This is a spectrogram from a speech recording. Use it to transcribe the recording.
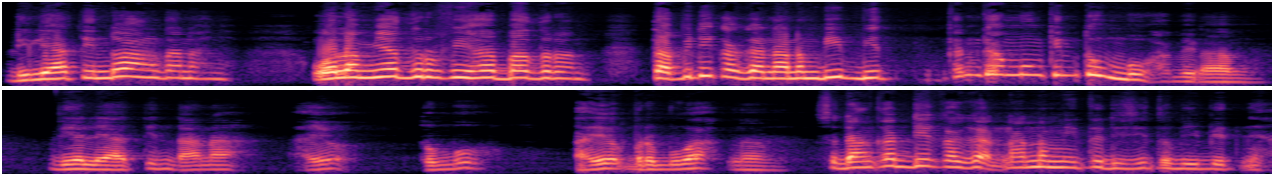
Diliatin doang tanahnya. Walam yadur fiha badran. Tapi dia kagak nanam bibit. Kan gak mungkin tumbuh, Habib. Nah, dia liatin tanah, ayo tumbuh, ayo berbuah. nah, Sedangkan dia kagak nanam itu di situ bibitnya.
